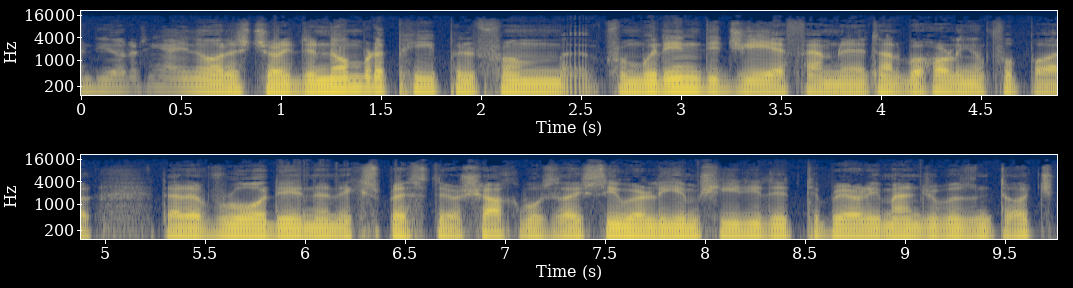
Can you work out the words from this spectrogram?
And the other thing I noticed, Jerry, the number of people from from within the GAA family, I talk about hurling and football, that have rode in and expressed their shock about it. I see where Liam Sheedy, the Tipperary manager, was in touch,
